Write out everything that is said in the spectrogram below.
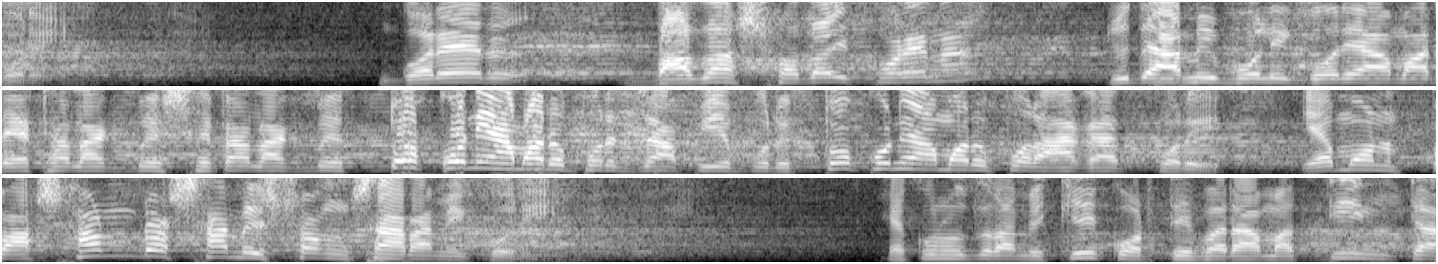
করে। গড়ের বাজার সদাই করে না। যদি আমি বলি, গড়ে আমার এটা লাগবে, সেটা লাগবে, তখনই আমার উপরে ঝাঁপিয়ে পড়ে, তখনই আমার উপর আঘাত করে। এমন পাষাণ্ড স্বামীর সংসার আমি করি। এখন হুজুর, আমি কি করতে পারি? আমার তিনটা,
